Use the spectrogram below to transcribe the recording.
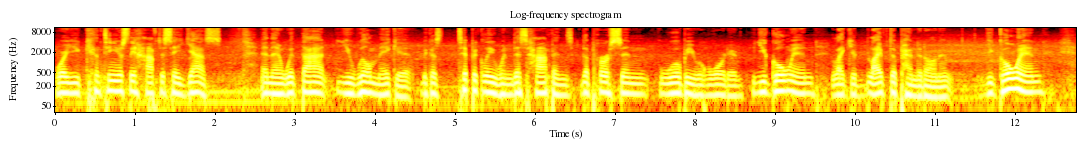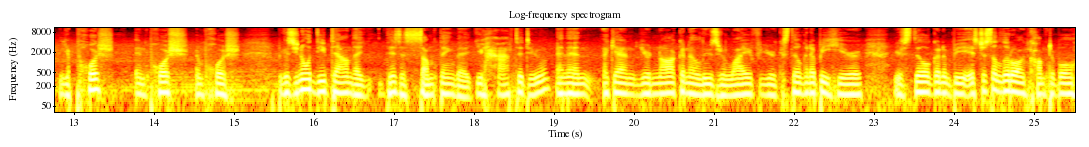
where you continuously have to say yes and then with that you will make it. Because typically when this happens the person will be rewarded. You go in like your life depended on it. You go in you push and push and push because you know deep down that this is something that you have to do. And then again you're not going to lose your life. You're still going to be here. You're still going to be it's just a little uncomfortable.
